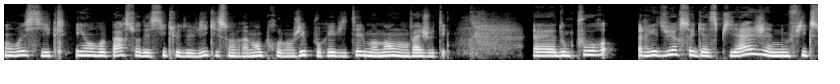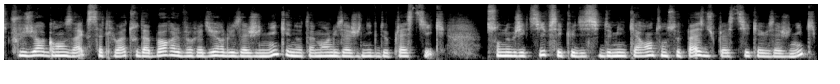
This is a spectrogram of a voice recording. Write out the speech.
on recycle et on repart sur des cycles de vie qui sont vraiment prolongés pour éviter le moment où on va jeter. Euh, donc pour réduire ce gaspillage, elle nous fixe plusieurs grands axes, cette loi. Tout d'abord, elle veut réduire l'usage unique et notamment l'usage unique de plastique. Son objectif, c'est que d'ici 2040, on se passe du plastique à usage unique.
